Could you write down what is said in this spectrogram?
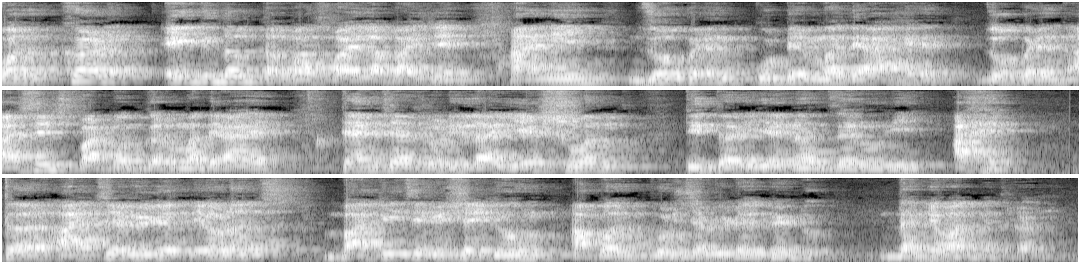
परखड एकदम तपास व्हायला पाहिजे. आणि जोपर्यंत कुटे मध्ये आहेत जोपर्यंत आशिष पाटोदकरमध्ये आहेत त्यांच्या जोडीला यशवंत तिथं येणं जरुरी आहे. तर आजच्या व्हिडिओत एवढंच. बाकीचे विषय घेऊन आपण पुढच्या व्हिडिओत भेटू. धन्यवाद मित्रांनो.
